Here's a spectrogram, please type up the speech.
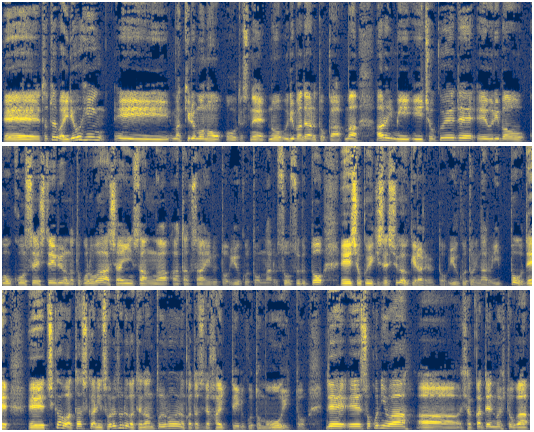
えー、例えば医療品、えーまあ、着るものをですねの売り場であるとか、まあ、ある意味直営で売り場をこう構成しているようなところは社員さんがたくさんいるということになるそうすると、えー、職域接種が受けられるということになる一方で、えー、地下は確かにそれぞれがテナントのような形で入っていることも多いと。で、えー、そこにはあ百貨店の人が、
